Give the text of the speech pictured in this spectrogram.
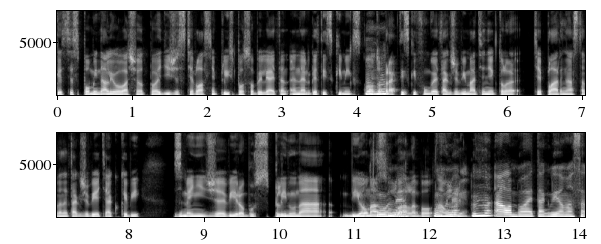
Keď ste spomínali vo vašej odpovedi, že ste vlastne prispôsobili aj ten energetický mix, ono to mhm. prakticky funguje tak, že vy máte niektoré teplárne nastavené tak, že viete ako keby zmeniť, že výrobu z plynu na biomasu uhlie. alebo na uhlie. Mhm, alebo aj tak biomasa,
